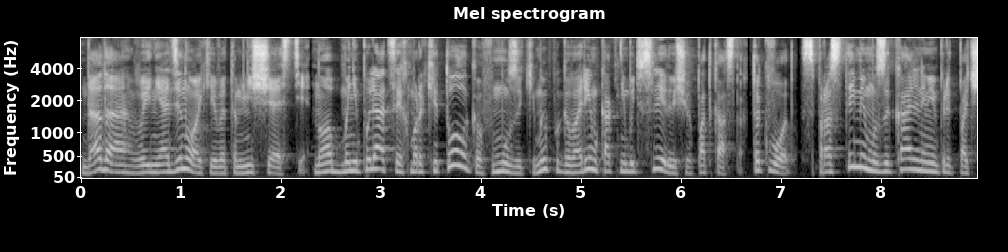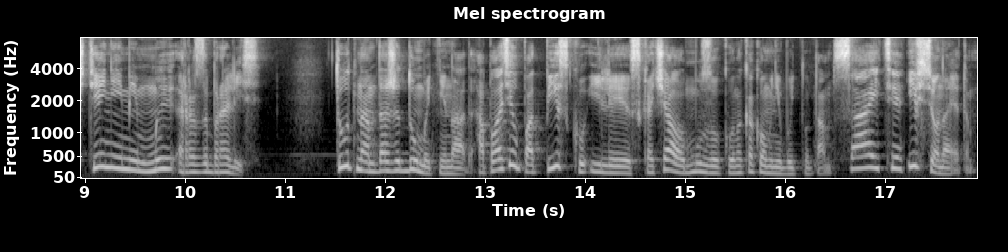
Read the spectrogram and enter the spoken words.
Да-да, вы не одиноки в этом несчастье. Но об манипуляциях маркетологов в музыке мы поговорим как-нибудь в следующих подкастах. Так вот, с простыми музыкальными предпочтениями мы разобрались. Тут нам даже думать не надо. Оплатил подписку или скачал музыку на каком-нибудь, ну там, сайте, и все на этом.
